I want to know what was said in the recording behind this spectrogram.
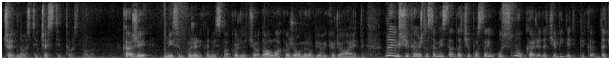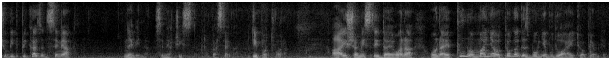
čednost i čestitost, bolan kaže, nisam, kaže, nikad mislila, kaže, da će da Allah, kaže, Omer objavi, kaže, ajete. Najviše, kaže, što sam mislila da će poslanik u snu, kaže, da će vidjeti, da će biti prikazan da sam ja nevina, da sam ja čista, toga svega, ti potvora. Ajša misli da je ona, ona je puno manja od toga da zbog nje budu ajeti objavljeni.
